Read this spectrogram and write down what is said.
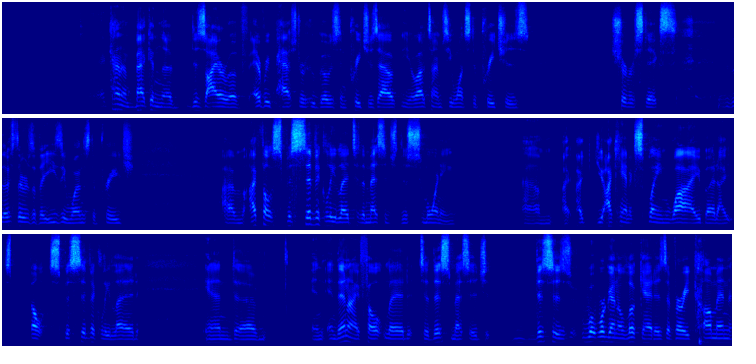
kind of back in the desire of every pastor who goes and preaches out, you know, a lot of times he wants to preach his sugar sticks. those, those are the easy ones to preach. Um, I felt specifically led to the message this morning. Um, I, I, I, can't explain why, but I felt specifically led. And, um, and, and then I felt led to this message this is what we're going to look at is a very common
